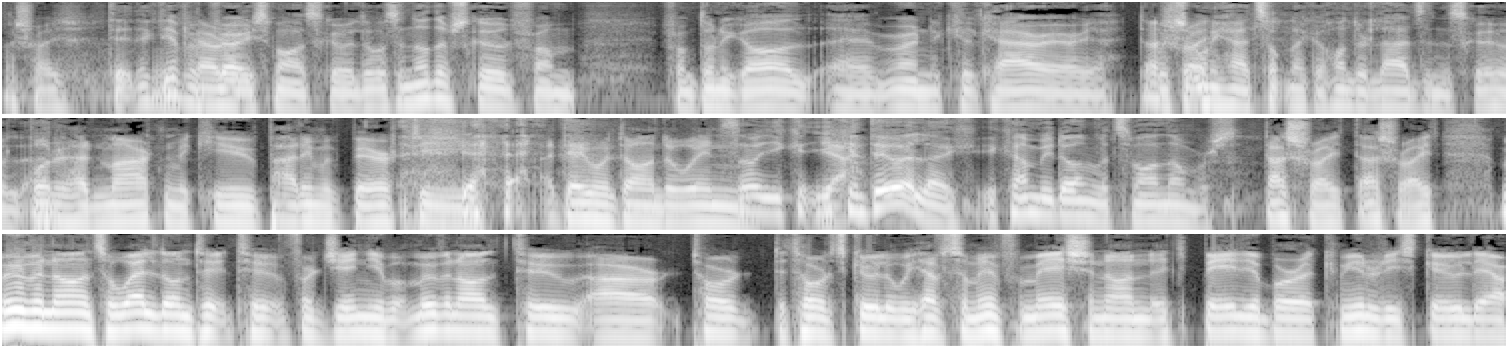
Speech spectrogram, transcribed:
That's right. they, they In have a very small school. There was another school from from Donegal, um, around the Kilcar area, That's which right. only had something like hundred lads in the school. But it had Martin McHugh, Paddy McBurty. They went on to win. so you can you Yeah. can do it like it can be done with small numbers. That's right. That's right. Moving on, so well done to, to Virginia. But moving on to our third, the third school we have some information on. It's Bailieborough Community School. There,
